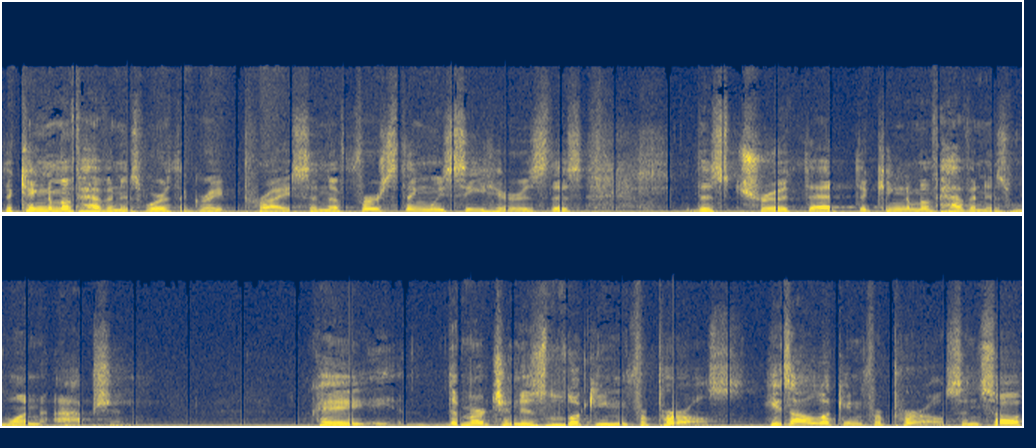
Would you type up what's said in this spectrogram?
The kingdom of heaven is worth a great price. And the first thing we see here is this, this truth that the kingdom of heaven is one option. Okay, the merchant is looking for pearls. He's out looking for pearls. And so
